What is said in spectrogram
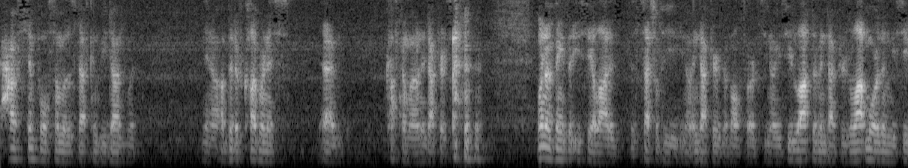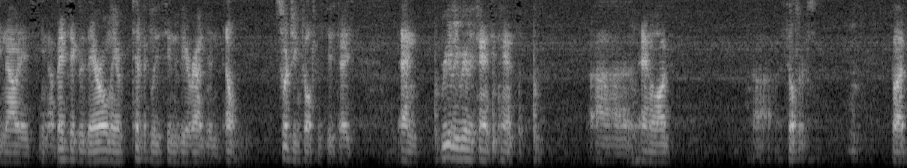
how simple some of the stuff can be done with you know a bit of cleverness. Um, custom wound inductors. One of the things that you see a lot is the specialty, you know, inductors of all sorts. You know, you see lots of inductors, a lot more than you see nowadays. You know, basically they're only typically seem to be around in L switching filters these days, and really, really fancy pants uh, analog uh, filters. But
